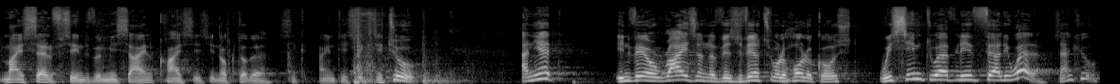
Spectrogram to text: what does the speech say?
myself since the missile crisis in October 1962. And yet, in the horizon of this virtual Holocaust, we seem to have lived fairly well. Thank you.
